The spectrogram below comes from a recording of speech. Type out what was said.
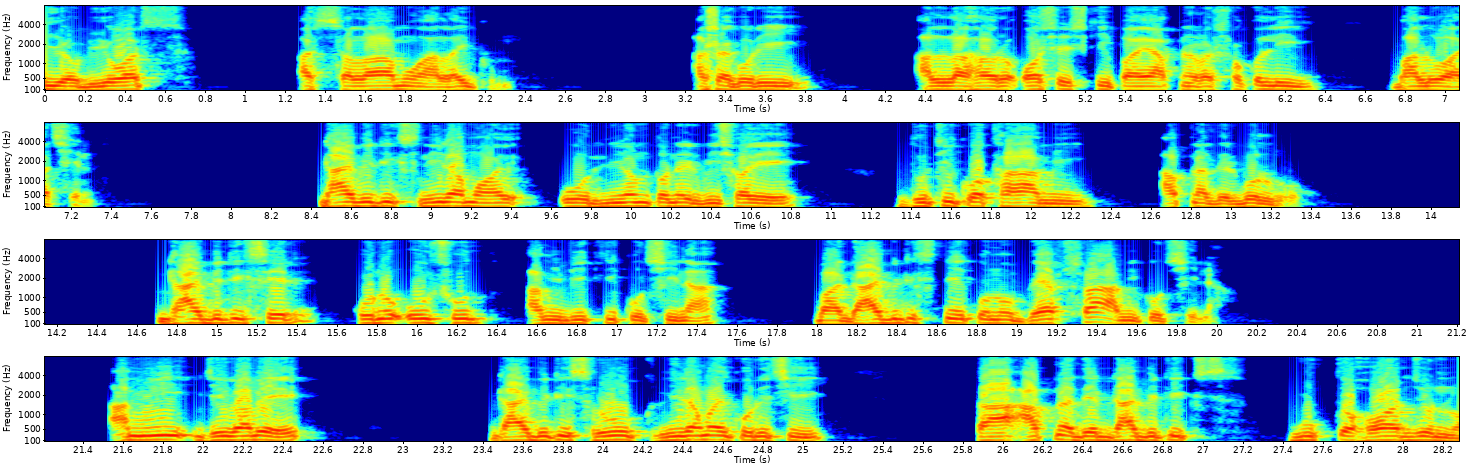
প্রিয় ভিউয়ার্স আসসালামু আলাইকুম। আশা করি আল্লাহর অশেষ কৃপায় আপনারা সকলেই ভালো আছেন। ডায়াবেটিক্স নিরাময় ও নিয়ন্ত্রণের বিষয়ে দুটি কথা আমি আপনাদের বলব। ডায়াবেটিক্সের কোনো ওষুধ আমি বিক্রি করছি না বা ডায়াবেটিক্স নিয়ে কোনো ব্যবসা আমি করছি না। আমি যেভাবে ডায়াবেটিস রোগ নিরাময় করেছি, তা আপনাদের ডায়াবেটিক্স মুক্ত হওয়ার জন্য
